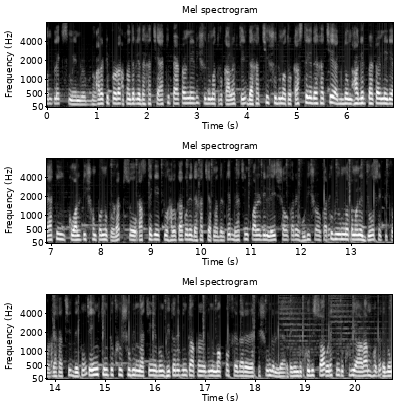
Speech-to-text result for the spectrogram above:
complex main road আরেকটি প্রোডাক্ট আপনাদেরকে দেখাচ্ছি, একই প্যাটার্নেরই শুধুমাত্র কালার চেঞ্জ দেখাচ্ছি, শুধুমাত্র কাছ থেকে দেখাচ্ছি, একদম আগের প্যাটার্নেরই একই কোয়ালিটি সম্পন্ন প্রোডাক্ট সো কাছ থেকে একটু হালকা করে দেখাচ্ছি আপনাদেরকে। ম্যাচিং কোয়ালিটি লেস সহকারে হুডি সহকারে, খুবই উন্নত মানের জোস একটি প্রোডাক্ট দেখাচ্ছি। দেখুন চেইন কিন্তু খুব খুবই ম্যাচিং এবং ভিতরে কিন্তু আপনারা কিন্তু মকম ফেদারের একটি সুন্দর লেয়ার এটা কিন্তু খুবই সফট করে কিন্তু খুবই আরাম হবে এবং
